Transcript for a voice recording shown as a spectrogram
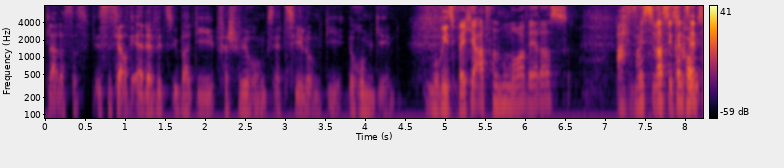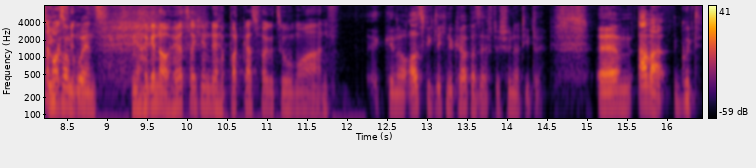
klar, dass das. Es ist ja auch eher der Witz über die Verschwörungserzählungen, die rumgehen. Maurice, welche Art von Humor wäre das? Ach, weißt du was, das ihr könnt selbst herausfinden. Ja, genau. Hört euch in der Podcast-Folge zu Humor an. Genau, ausgeglichene Körpersäfte, schöner Titel. Ähm, aber gut,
